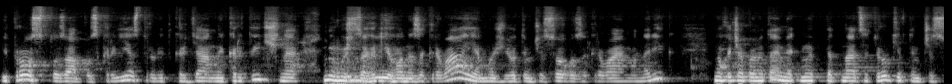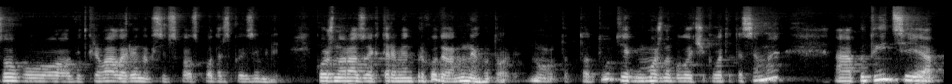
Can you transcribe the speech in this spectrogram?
і просто запуск реєстру, відкриття не критичне. Ну ми ж взагалі його не закриваємо. Ми ж його тимчасово закриваємо на рік. Ну, хоча пам'ятаємо, як ми 15 років тимчасово відкривали ринок сільськогосподарської землі. Кожного разу, як термін приходив, а ми не готові. Ну тобто, тут як можна було очікувати те саме, а петиція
